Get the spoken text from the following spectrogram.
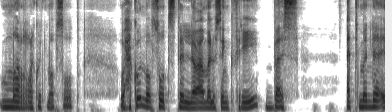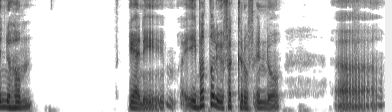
مرة كنت مبسوط. وحكون مبسوط still لو عملوا Sing 3 بس أتمنى إنهم يعني يبطلوا يفكروا في إنه آه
